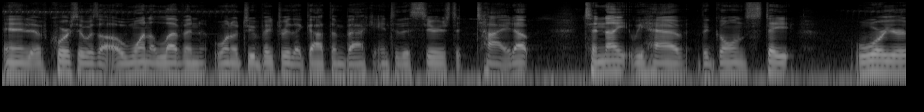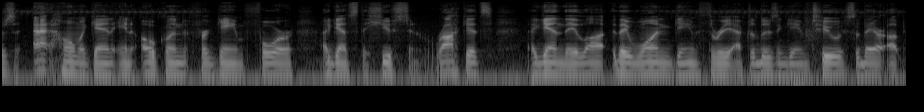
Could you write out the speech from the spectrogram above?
and of course, it was a 111 102 victory that got them back into this series to tie it up. Tonight, we have the Golden State Warriors at home again in Oakland for game four against the Houston Rockets. Again, they lost, they won game three after losing game two, so they are up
